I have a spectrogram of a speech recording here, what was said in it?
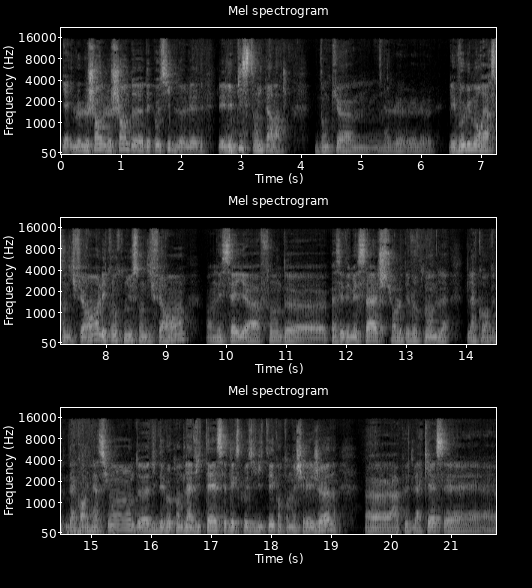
il y a le, champ, le champ des possibles, les, les, pistes sont hyper larges. Donc les volumes horaires sont différents, les contenus sont différents. On essaye à fond de passer des messages sur le développement de la, coordination, du développement de la vitesse et de l'explosivité quand on est chez les jeunes. Euh, un peu de la caisse, et, euh,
